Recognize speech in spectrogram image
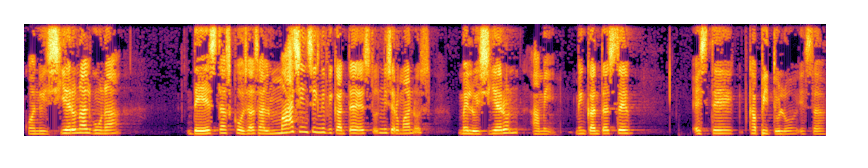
cuando hicieron alguna de estas cosas al más insignificante de estos, mis hermanos, me lo hicieron a mí. Me encanta este, este capítulo, esta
